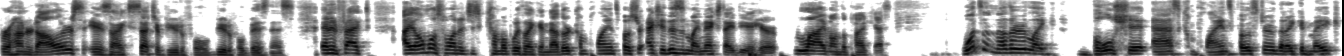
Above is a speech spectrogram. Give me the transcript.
for a hundred dollars is like such a beautiful, beautiful business. And in fact, I almost want to just come up with like another compliance poster. Actually, this is my next idea here, live on the podcast. What's another like bullshit ass compliance poster that I could make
